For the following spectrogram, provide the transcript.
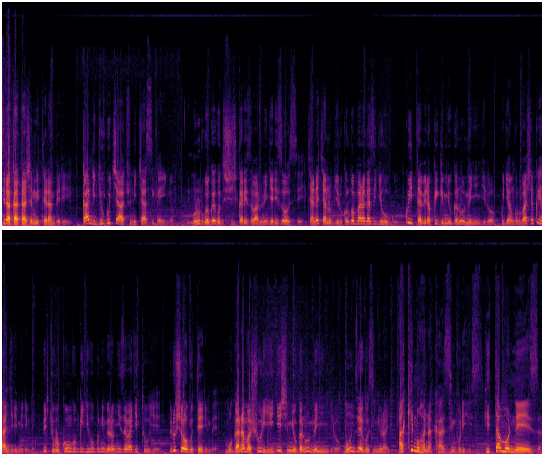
Isi irakataje mu iterambere. Kandi igihugu cyacu nticyasigaye inyuma. Ni muri urwo rwego dushishikariza abantu b'ingeri zose cyane cyane urubyiruko rw'imbaraga z'igihugu kwitabira kwiga imyuga n'ubumenyingiro kugira ngo rubashe kwihangira imirimo. Bityo ubukungu bw'igihugu n'imibereho myiza y'abagituye birusheho gutera imbere. Mugane amashuri yigisha imyuga n'ubumenyingiro mu nzego zinyuranye. Akimuhana kazi imvura ihise. Hitamo neza.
